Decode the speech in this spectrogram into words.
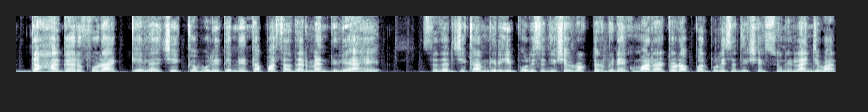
दहा घरफोडा केल्याची कबुली त्यांनी तपासादरम्यान दिली आहे. सदरची कामगिरी ही पोलीस अधीक्षक doctor Vinaykumar Rathod upper police अधीक्षक सुनील लांजीवार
